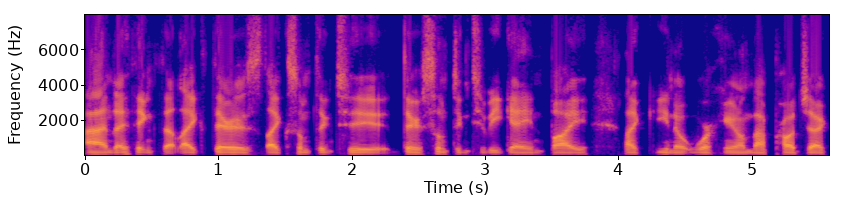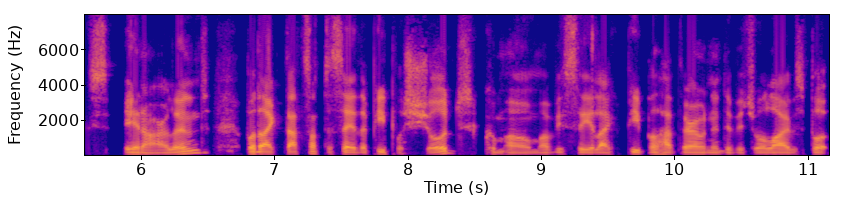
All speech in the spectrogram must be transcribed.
and i think that like there's like something to there's something to be gained by like you know working on that project in ireland but like that's not to say that people come home. Obviously like people have their own individual lives but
